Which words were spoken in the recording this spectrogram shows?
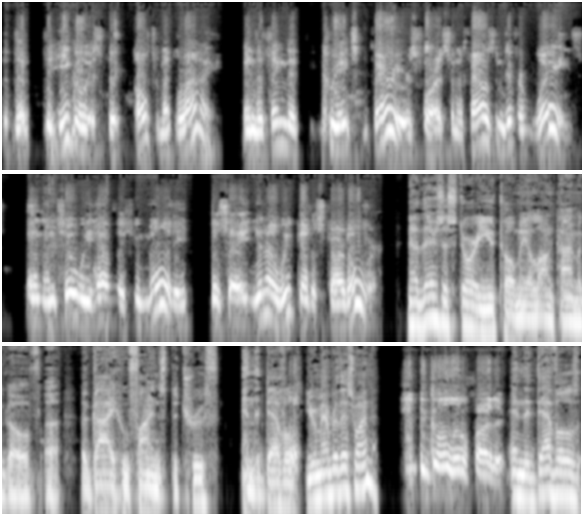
that the ego is the ultimate lie and the thing that creates barriers for us in a thousand different ways. And until we have the humility to say, you know, we've got to start over. Now, there's a story you told me a long time ago of uh, a guy who finds the truth and the devil. You remember this one? Go a little farther. And the devil's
